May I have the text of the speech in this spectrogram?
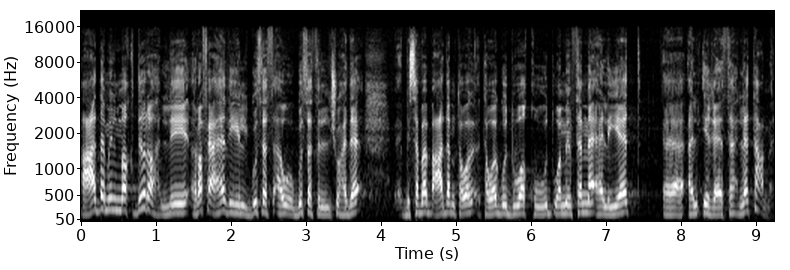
عدم المقدرة لرفع هذه الجثث أو جثث الشهداء بسبب عدم تواجد وقود ومن ثم آليات آه، الإغاثة لا تعمل.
